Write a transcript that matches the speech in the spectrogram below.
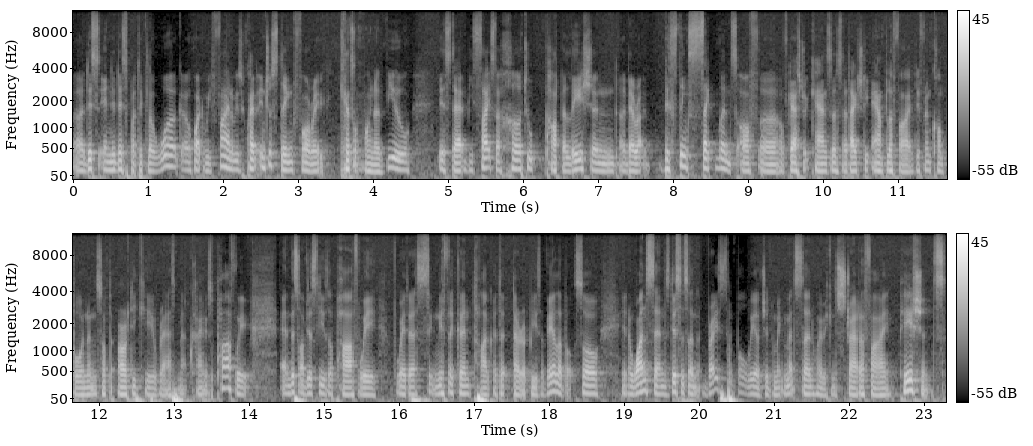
Uh, this in this particular work, uh, what we find is quite interesting for a cancer point of view is that besides the HER2 population, uh, there are distinct segments of, uh, of gastric cancers that actually amplify different components of the RTK RAS MAP kinase pathway. And this obviously is a pathway where there's significant targeted therapies available. So in one sense, this is a very simple way of genomic medicine where we can stratify patients.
